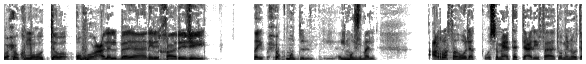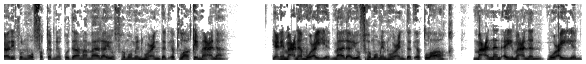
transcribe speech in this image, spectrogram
وحكمه التوقف على البيان الخارجي. طيب حكم المجمل عرفه لك وسمعت التعريفات ومنه تعريف الموفق ابن قدامة ما لا يفهم منه عند الإطلاق معنى. يعني معنى معين ما لا يفهم منه عند الإطلاق معنى أي معنى معين.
